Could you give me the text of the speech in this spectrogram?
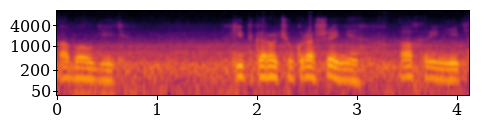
Обалдеть. Какие-то, короче, украшения. Охренеть.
